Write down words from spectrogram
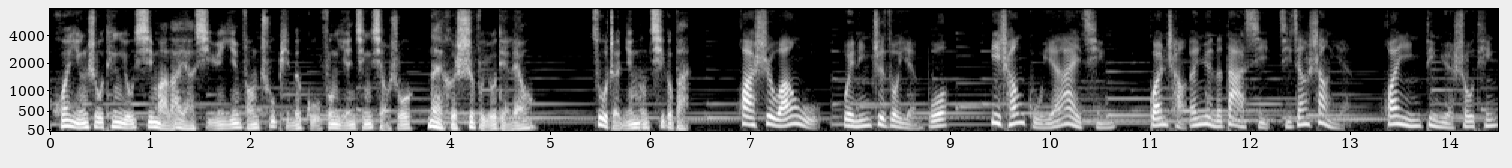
欢迎收听由喜马拉雅喜云音房出品的古风言情小说《奈何师傅有点撩》，作者柠檬七个半，画师晚舞为您制作演播。一场古言爱情、官场恩怨的大戏即将上演，欢迎订阅收听。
